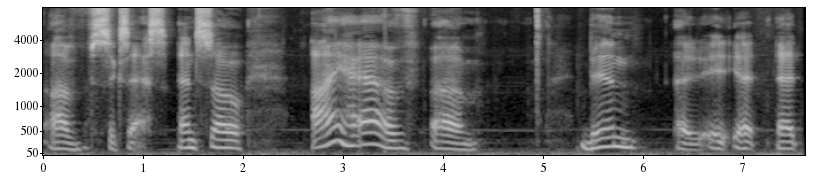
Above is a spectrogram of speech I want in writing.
of success, and so I have um, been uh, at at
